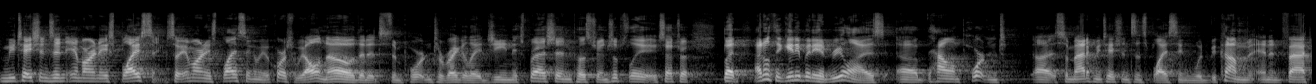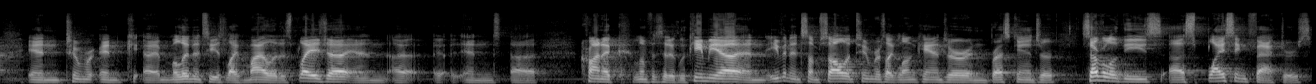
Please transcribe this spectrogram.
mutations in mRNA splicing. So mRNA splicing, I mean, of course, we all know that it's important to regulate gene expression, post-transcriptionally, et cetera, but I don't think anybody had realized uh, how important uh, somatic mutations in splicing would become. And in fact, in, tumor, in uh, malignancies like myelodysplasia and, uh, and uh, chronic lymphocytic leukemia, and even in some solid tumors like lung cancer and breast cancer, several of these uh, splicing factors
